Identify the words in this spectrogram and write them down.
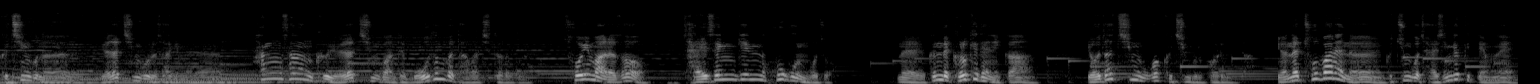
그 친구는 여자친구를 사귀면은 항상 그 여자친구한테 모든 걸 다 바치더라고요. 소위 말해서 잘생긴 호구인 거죠. 네. 근데 그렇게 되니까 여자친구가 그 친구를 버립니다. 연애 초반에는 그 친구가 잘생겼기 때문에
